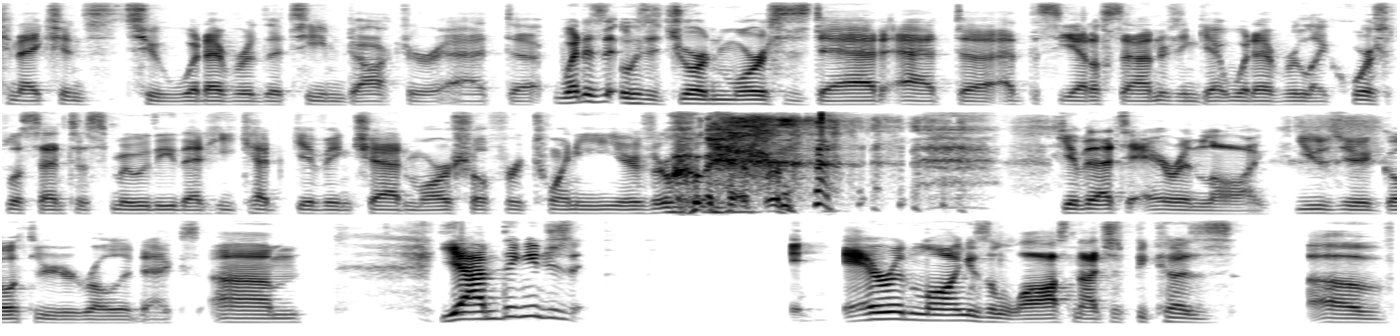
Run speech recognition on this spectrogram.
connections to whatever the team doctor at uh, what is it? Was it Jordan Morris's dad at uh, at the Seattle Sounders and get whatever like horse placenta smoothie that he kept giving Chad Marshall for twenty years or whatever. Give that to Aaron Long. Use your go through your Rolodex. Um, yeah, I'm thinking just Aaron Long is a loss, not just because of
